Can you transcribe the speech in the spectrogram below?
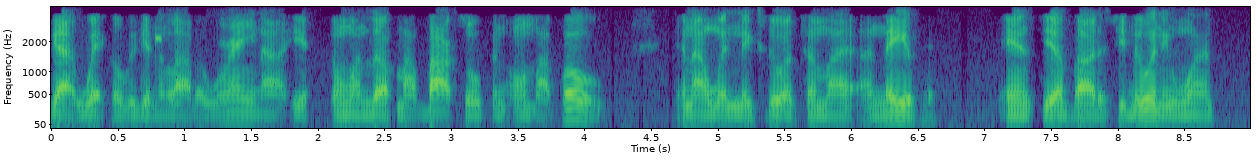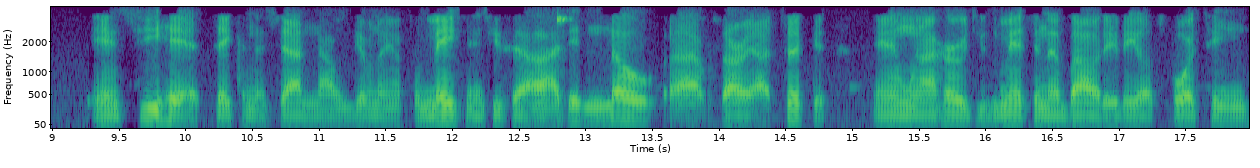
got wet because we're getting a lot of rain out here. Someone left my box open on my pole, and I went next door to my a neighbor and see about if she knew anyone, and she had taken a shot, and I was giving her information, and she said, oh, I didn't know. I'm sorry I took it. And when I heard you mention about it, was 14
